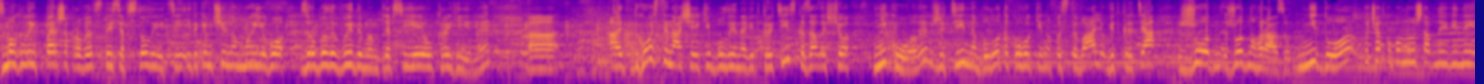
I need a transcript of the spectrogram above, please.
змогли вперше провестися в столиці, і таким чином ми його зробили видимим для всієї України. А гості наші, які були на відкритті, сказали, що ніколи в житті не було такого кінофестивалю, відкриття жод, жодного разу ні до початку повномасштабної війни,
